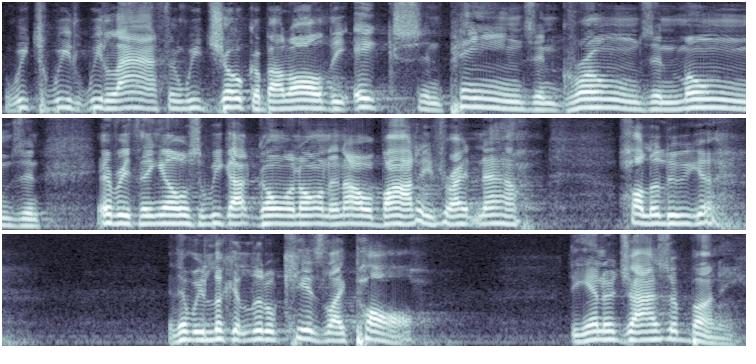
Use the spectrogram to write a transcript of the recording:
We, we, we laugh and we joke about all the aches and pains and groans and moans and everything else that we got going on in our bodies right now. Hallelujah. And then we look at little kids like Paul the Energizer Bunny.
